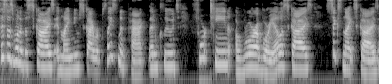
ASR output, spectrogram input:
This is one of the skies in my new sky replacement pack that includes 14 Aurora Borealis skies, 6 night skies,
